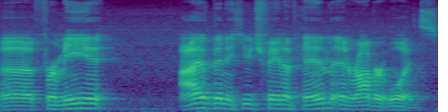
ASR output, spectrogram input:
Uh, for me, I've been a huge fan of him and Robert Woods.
